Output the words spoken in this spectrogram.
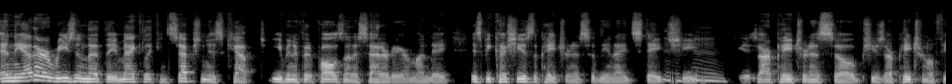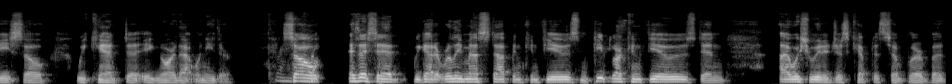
And the other reason that the Immaculate Conception is kept, even if it falls on a Saturday or Monday, is because she is the patroness of the United States. Mm-hmm. She, is our patroness, so she's our patronal feast, so we can't uh, ignore that one either. Right. So, as I said, we got it really messed up and confused, and people are confused. And I wish we'd have just kept it simpler, but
